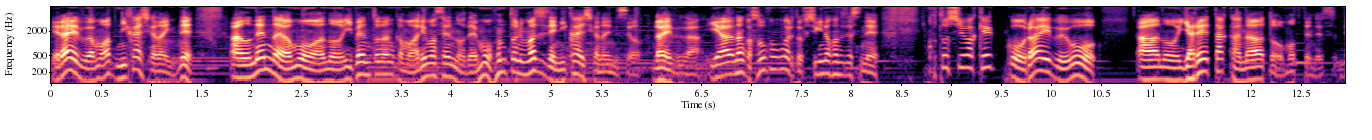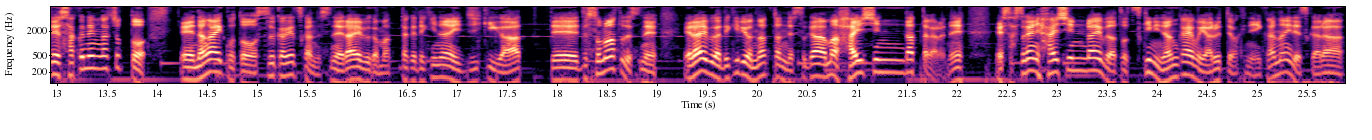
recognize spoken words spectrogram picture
ライブがもうあと2回しかないんでね、あの、年内はもうあの、イベントなんかもありませんので、もう本当にマジで2回しかないんですよ、ライブが。いやーなんかそう考えると不思議な感じですね。今年は結構ライブを、あの、やれたかなと思ってんです。で、昨年がちょっと、えー、長いこと、数ヶ月間ですね、ライブが全くできない時期があって、で、その後ですね、ライブができるようになったんですが、まあ、配信だったからね、さすがに配信ライブだと月に何回もやるってわけにはいかないですから、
